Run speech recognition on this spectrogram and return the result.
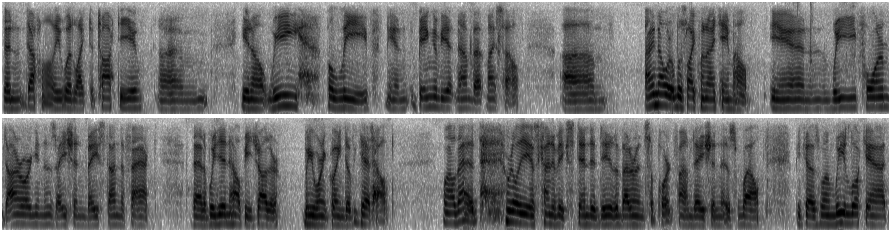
then definitely would like to talk to you. Um, you know, we believe in being a Vietnam vet myself. Um, I know what it was like when I came home, and we formed our organization based on the fact that if we didn't help each other, we weren't going to get help. Well, that really is kind of extended to the Veteran Support Foundation as well, because when we look at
